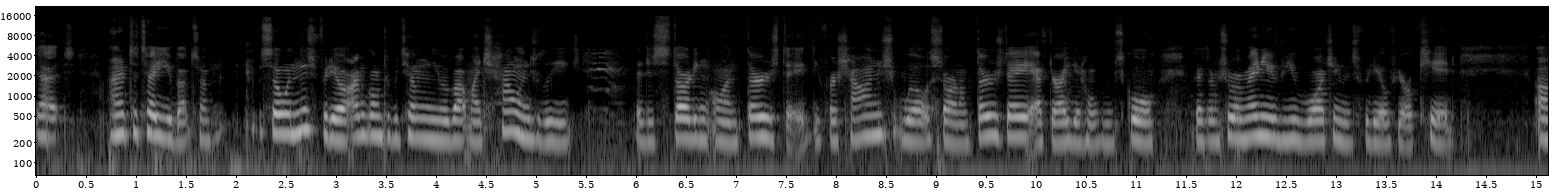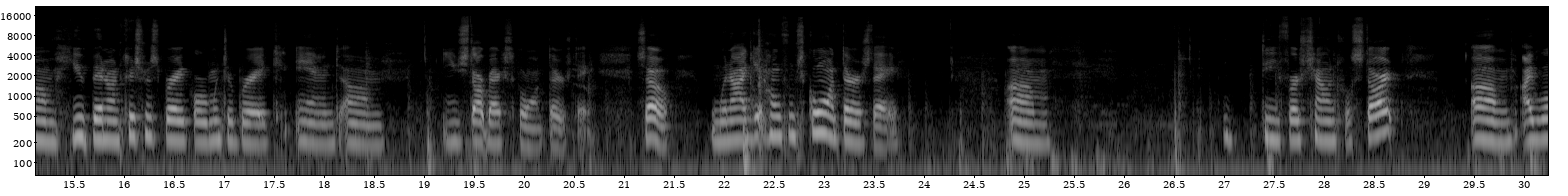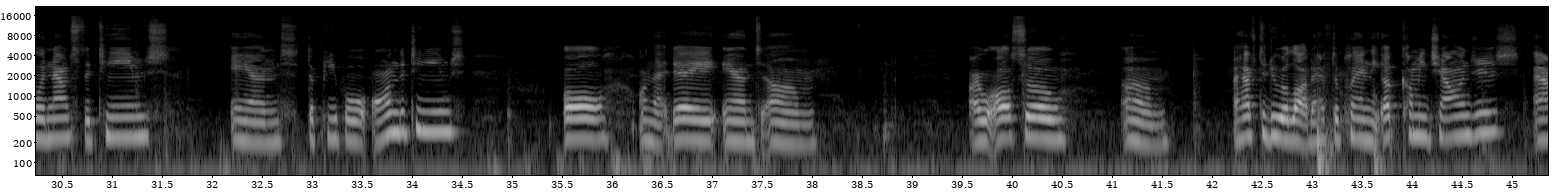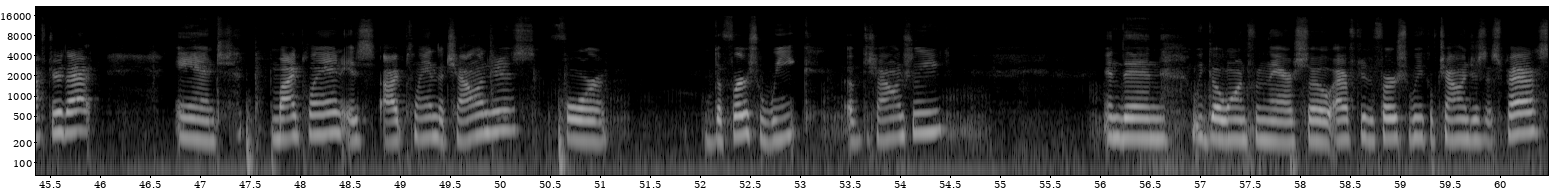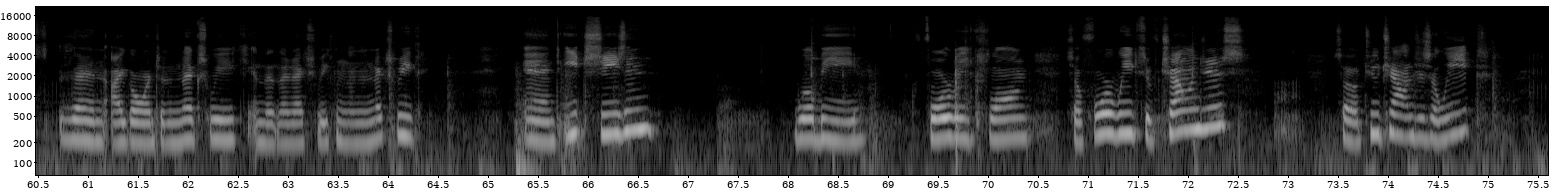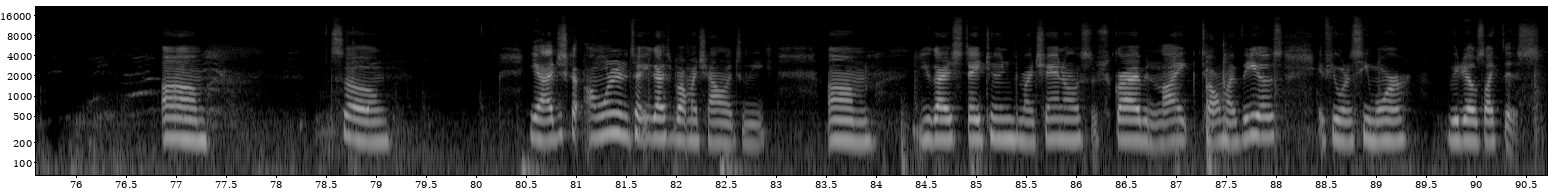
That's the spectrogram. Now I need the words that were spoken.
Guys, I have to tell you about something. So in this video, I'm going to be telling you about my challenge league that is starting on Thursday. The first challenge will start on Thursday after I get home from school because I'm sure many of you watching this video, if you're a kid, um, you've been on Christmas break or winter break and um, you start back school on Thursday. So when I get home from school on Thursday, um, the first challenge will start. Um, I will announce the teams and the people on the teams all on that day. And um, I will also, um, I have to do a lot. I have to plan the upcoming challenges after that. And my plan is I plan the challenges for the first week of the Challenge League and then we go on from there. So after the first week of challenges has passed, then I go on to the next week, and then the next week, and then the next week. And each season will be four weeks long. So four weeks of challenges. So two challenges a week. Um. So yeah, I just got, I wanted to tell you guys about my challenge league. Um, you guys stay tuned to my channel, subscribe and like to all my videos if you want to see more videos like this.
